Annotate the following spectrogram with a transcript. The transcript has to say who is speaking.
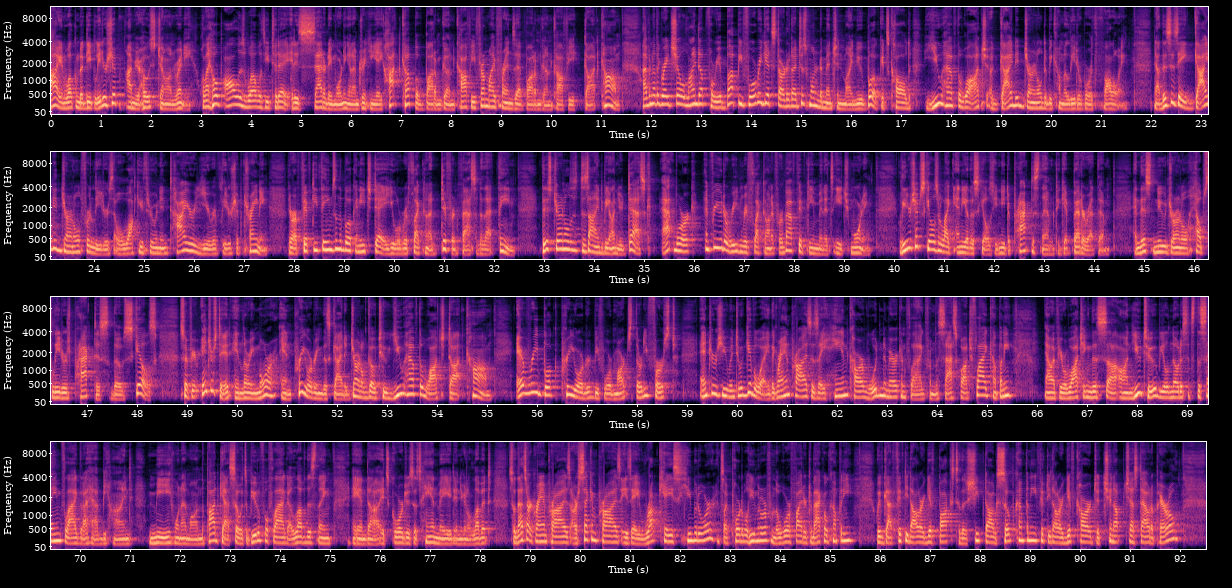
Speaker 1: Hi, and welcome to Deep Leadership. I'm your host, Jon Rennie. Well, I hope all is well with you today. It is Saturday morning, and I'm drinking a hot cup of Bottom Gun coffee from my friends at bottomguncoffee.com. I have another great show lined up for you, but before we get started, I just wanted to mention my new book. It's called You Have the Watch A Guided Journal to Become a Leader Worth Following. Now, this is a guided journal for leaders that will walk you through an entire year of leadership training. There are 50 themes in the book, and each day you will reflect on a different facet of that theme. This journal is designed to be on your desk, at work, and for you to read and reflect on it for about 15 minutes each morning. Leadership skills are like any other skills, you need to practice them to get better at them. And this new journal helps leaders practice those skills. So if you're interested in learning more and pre ordering this guided journal, go to youhavethewatch.com. Every book pre ordered before March 31st enters you into a giveaway. The grand prize is a hand carved wooden American flag from the Sasquatch Flag Company. Now, if you're watching this uh, on YouTube, you'll notice it's the same flag that I have behind me when I'm on the podcast. So it's a beautiful flag. I love this thing, and uh, it's gorgeous. It's handmade, and you're going to love it. So that's our grand prize. Our second prize is a Ruck Case humidor. It's like portable humidor from the Warfighter Tobacco Company. We've got $50 gift box to the Sheepdog Soap Company, $50 gift card to Chin Up Chest Out Apparel.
